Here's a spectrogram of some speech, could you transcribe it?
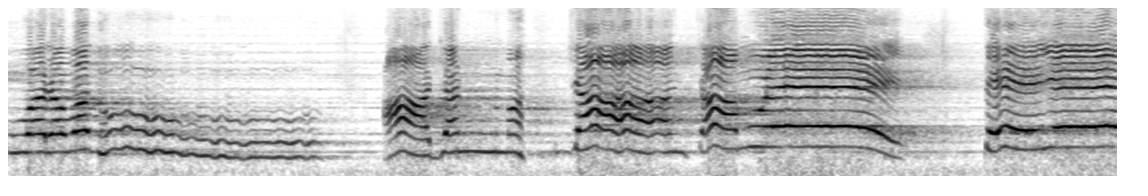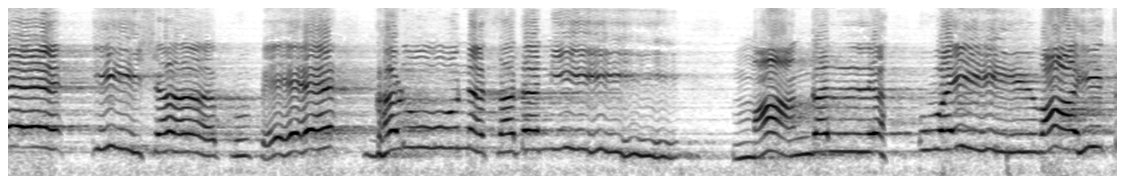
वरवधू। आजन्म ज्यांच्यामुळे कृपे घडून सदनी। मांगल्य वैवाहिक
